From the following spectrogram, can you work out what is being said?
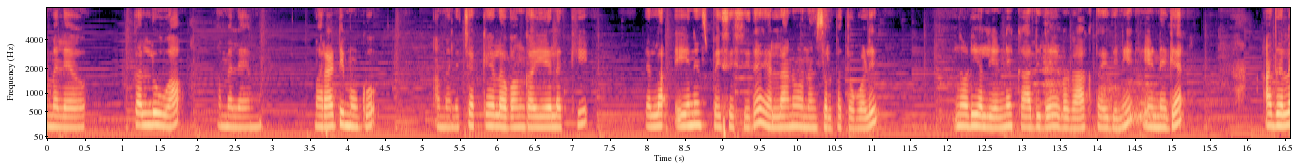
ಆಮೇಲೆ ಕಲ್ಲುವ, ಆಮೇಲೆ ಮರಾಠಿ ಮೊಗ್ಗು, ಆಮೇಲೆ ಚಕ್ಕೆ, ಲವಂಗ, ಏಲಕ್ಕಿ ಎಲ್ಲ ಏನೇನು ಸ್ಪೈಸಸ್ ಇದೆ ಎಲ್ಲನೂ ಒಂದೊಂದು ಸ್ವಲ್ಪ ತೊಗೊಳ್ಳಿ. ನೋಡಿ, ಅಲ್ಲಿ ಎಣ್ಣೆ ಕಾದಿದೆ, ಇವಾಗ ಹಾಕ್ತಾಯಿದ್ದೀನಿ ಎಣ್ಣೆಗೆ. ಅದೆಲ್ಲ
